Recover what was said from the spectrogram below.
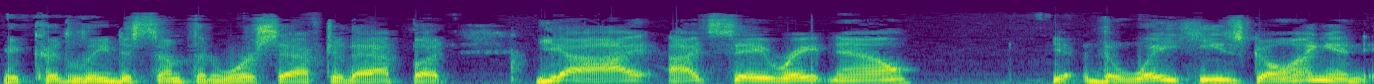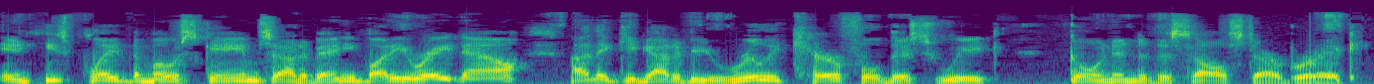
It could lead to something worse after that. But yeah, I, I'd say right now, the way he's going and, and he's played the most games out of anybody right now, I think you got to be really careful this week going into this All Star break.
